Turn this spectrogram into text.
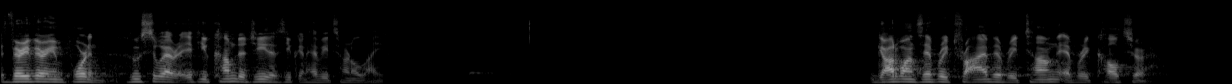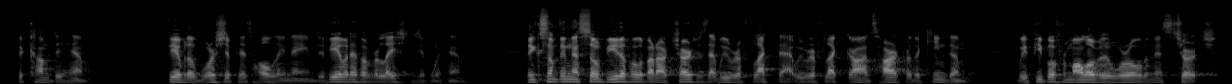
It's very, very important. Whosoever, if you come to Jesus, you can have eternal life. God wants every tribe, every tongue, every culture to come to him to be able to worship his holy name, to be able to have a relationship with him. I think something that's so beautiful about our church is that we reflect that. We reflect God's heart for the kingdom. We have people from all over the world in this church.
